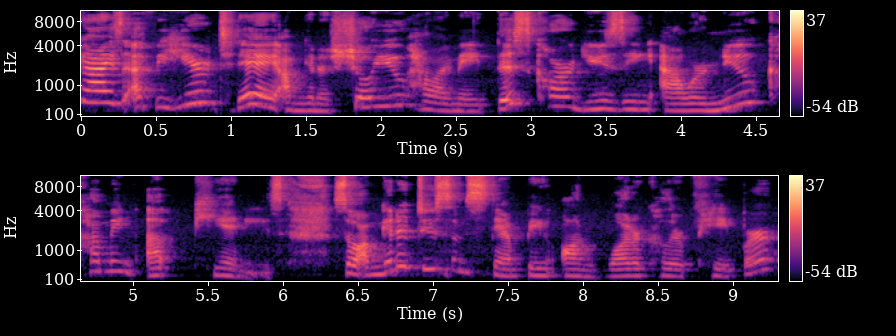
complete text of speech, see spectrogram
Hey guys, Effie here. Today I'm going to show you how I made this card using our new Coming Up Peonies. So I'm going to do some stamping on watercolor paper,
